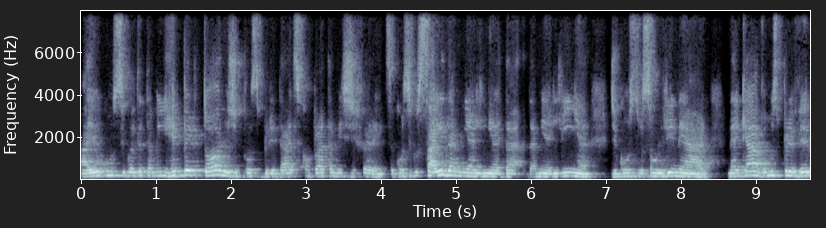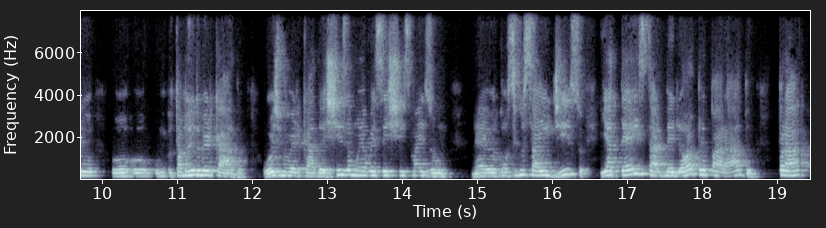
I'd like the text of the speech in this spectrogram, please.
aí eu consigo ter também repertórios de possibilidades completamente diferentes. Eu consigo sair da minha linha da, da minha linha de construção linear, né? Que ah, vamos prever o, o, o, o tamanho do mercado. Hoje meu mercado é X, amanhã vai ser X mais um. Né? Eu consigo sair disso e até estar melhor preparado para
